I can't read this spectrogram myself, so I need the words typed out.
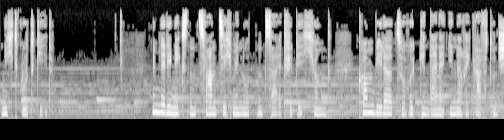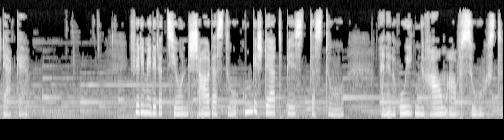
nicht gut geht. Nimm dir die nächsten 20 Minuten Zeit für dich und Komm wieder zurück in deine innere Kraft und Stärke. Für die Meditation schau, dass du ungestört bist, dass du einen ruhigen Raum aufsuchst,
